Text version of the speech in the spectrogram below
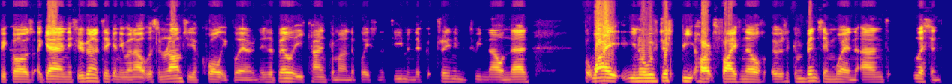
Because again, if you're going to take anyone out, listen, Ramsey a quality player, and his ability can command a place in the team, and they've got training between now and then. But why? You know, we've just beat Hearts five 0 It was a convincing win, and listen,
